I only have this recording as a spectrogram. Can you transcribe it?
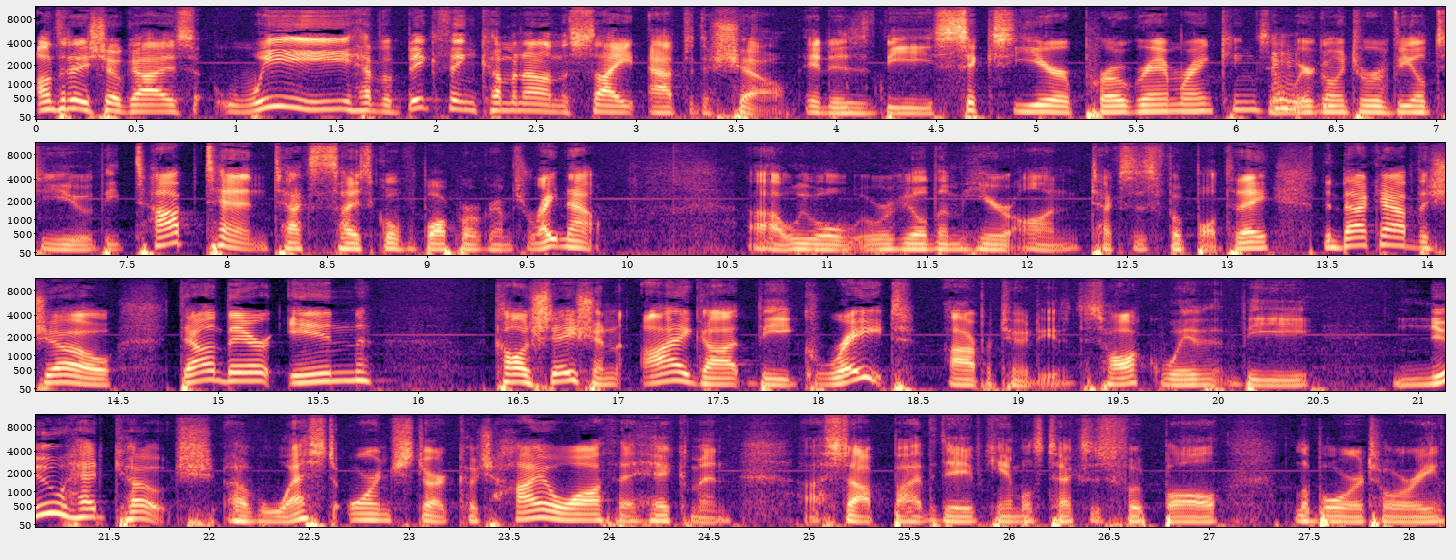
on today's show, guys, we have a big thing coming out on the site after the show. It is the six year program rankings, and we're going to reveal to you the top 10 Texas high school football programs right now. Uh, we will reveal them here on Texas Football Today. Then, back half of the show, down there in College Station, I got the great opportunity to talk with the new head coach of West Orange Stark, Coach Hiawatha Hickman, uh, stopped by the Dave Campbell's Texas Football Laboratory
